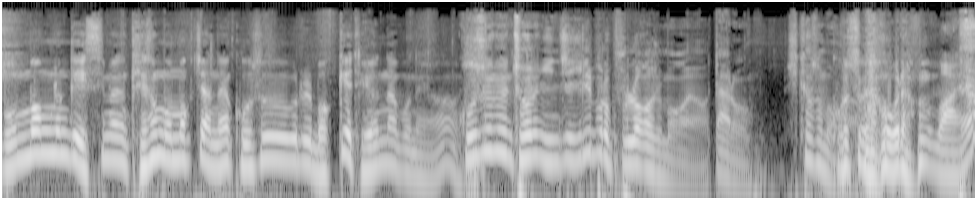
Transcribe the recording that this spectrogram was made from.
못 먹는 게 있으면 계속 못 먹지 않나요? 고수를 먹게 되었나 보네요. 고수는 저는 이제 일부러 불러가지고 먹어요. 따로 시켜서 먹어요. 고수가 오라면 와요?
